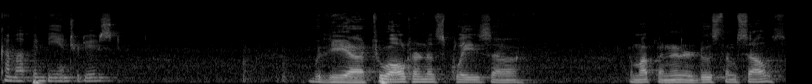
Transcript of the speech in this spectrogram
come up and be introduced? Would the uh, two alternates please uh, come up and introduce themselves?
